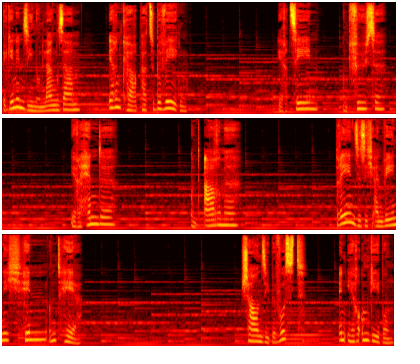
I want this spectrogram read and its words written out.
Beginnen Sie nun langsam, Ihren Körper zu bewegen. Ihre Zehen und Füße, Ihre Hände und Arme, drehen Sie sich ein wenig hin und her. Schauen Sie bewusst in Ihre Umgebung.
